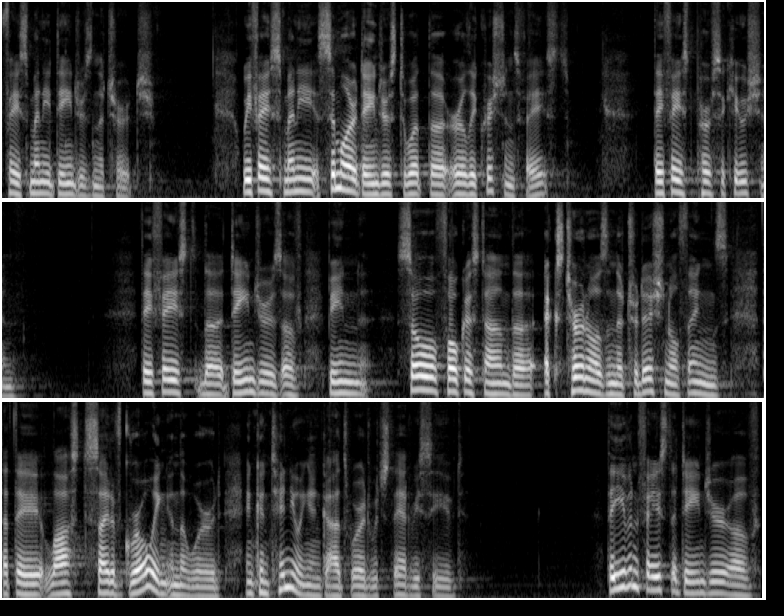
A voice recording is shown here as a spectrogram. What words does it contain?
face many dangers in the church. We face many similar dangers to what the early Christians faced. They faced persecution. They faced the dangers of being so focused on the externals and the traditional things that they lost sight of growing in the Word and continuing in God's Word, which they had received. They even faced the danger of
